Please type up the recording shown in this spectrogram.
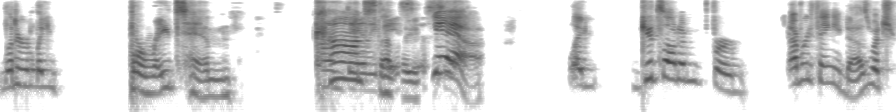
literally berates him On a daily constantly. basis, yeah. yeah. Like gets on him for everything he does, which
